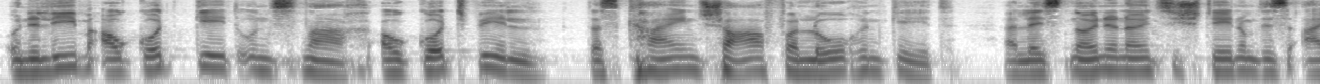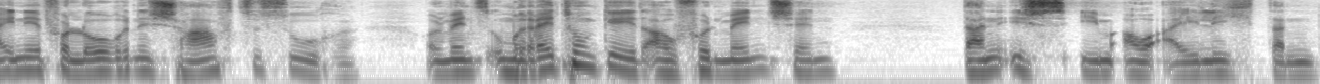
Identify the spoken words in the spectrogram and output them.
Und ihr Lieben, auch Gott geht uns nach. Auch Gott will, dass kein Schaf verloren geht. Er lässt 99 stehen, um das eine verlorene Schaf zu suchen. Und wenn es um Rettung geht, auch von Menschen, dann ist es ihm auch eilig, dann,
